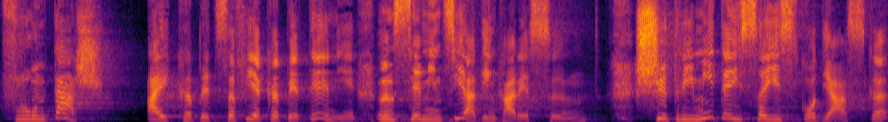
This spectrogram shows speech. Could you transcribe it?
fruntași, ai căpet, să fie căpetenii în seminția din care sunt și trimite-i să-i scodească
